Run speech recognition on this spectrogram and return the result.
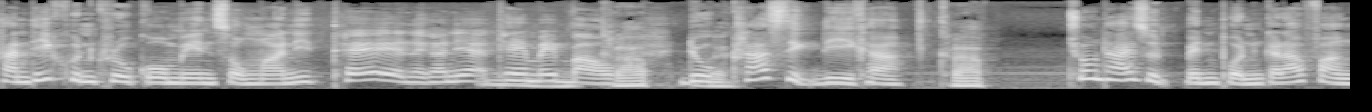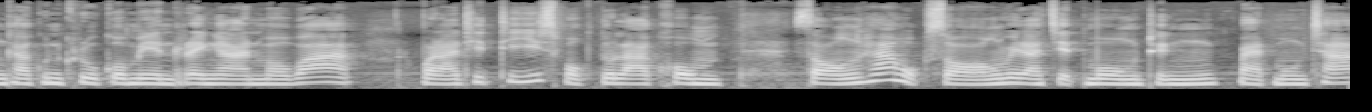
คันที่คุณครูโกเมนส่งมานี่เท่นะคะเนี่ย เท่ไม่เบาครับดูคลาสสิกดีค่ะ ครับ ช่วงท้ายสุดเป็นผลการรับฟังค่ะ คุณครูโกเมนรายงานมาว่า วันอาทิตย์ที่ 26 ตุลาคม 2562 เวลา 7 โมงถึง 8 โมงเช้า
